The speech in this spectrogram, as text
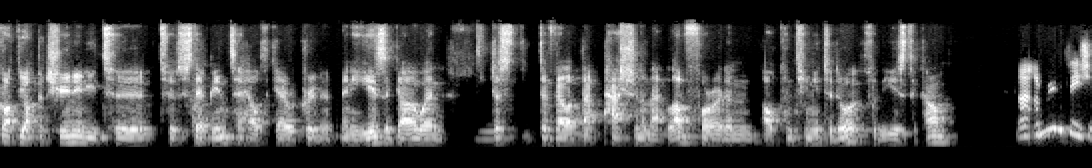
got the opportunity to to step into healthcare recruitment many years ago and just develop that passion and that love for it, and I'll continue to do it for the years to come. I'm really pleased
